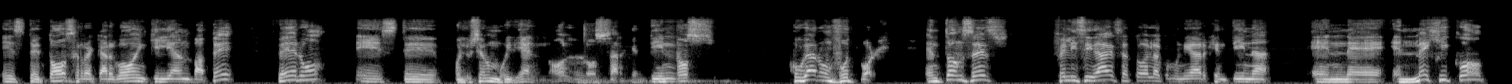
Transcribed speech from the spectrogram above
este, todo se recargó en Kylian Mbappé, pero este, pues lo hicieron muy bien, ¿no? Los argentinos jugaron fútbol. Entonces, felicidades a toda la comunidad argentina en, eh, en México,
